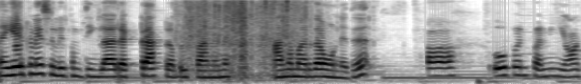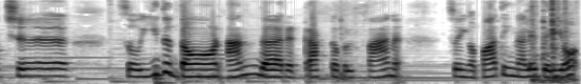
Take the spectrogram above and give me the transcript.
நான் ஏற்கனவே சொல்லியிருக்கேன் பார்த்தீங்களா? ரெக்ட்ராக்டபிள் ஃபேனுன்னு அந்த மாதிரி தான் ஒன்று இது ஓப்பன் பண்ணியாச்சு. ஸோ இது தான் அந்த ரெட்ராக்டபிள் ஃபேனு ஸோ இங்கே பார்த்தீங்கனாலே தெரியும்.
